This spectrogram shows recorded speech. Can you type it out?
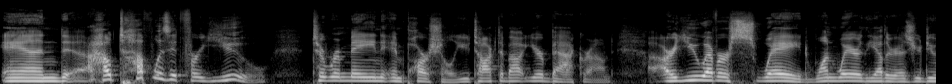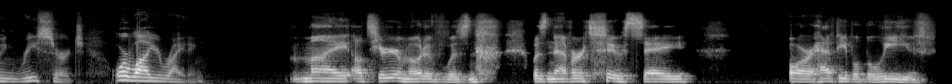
And uh, how tough was it for you to remain impartial? You talked about your background. Are you ever swayed one way or the other as you're doing research or while you're writing? my ulterior motive was was never to say or have people believe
